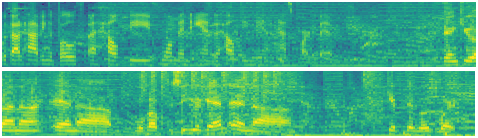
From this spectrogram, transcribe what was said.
without having both a healthy woman and a healthy man as part of it. Thank you, Anna, and uh, we'll hope to see you again and uh, keep the good work.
